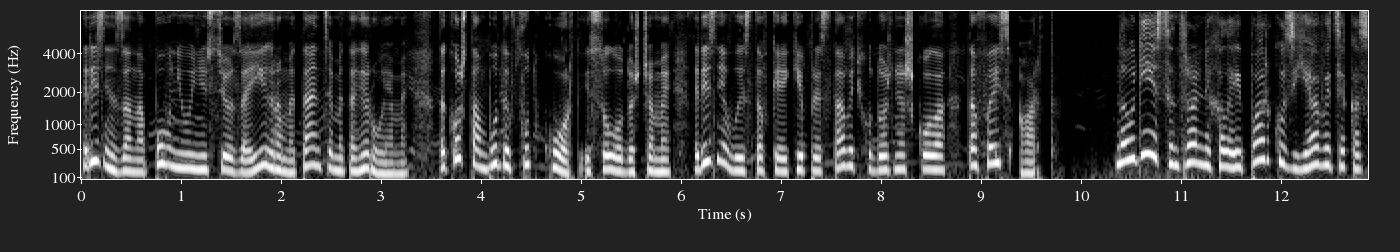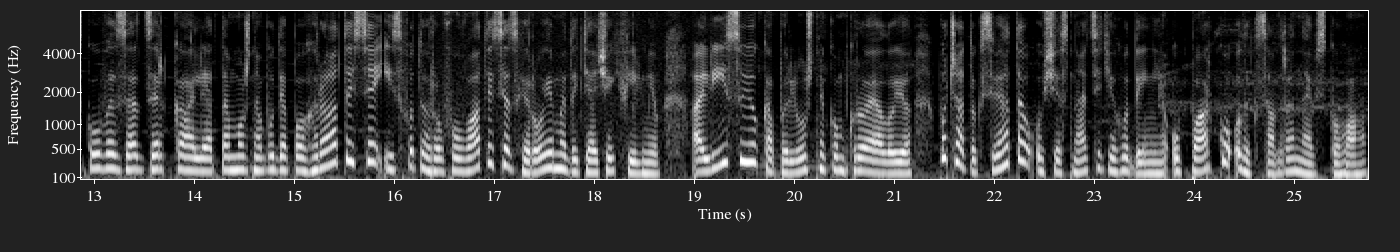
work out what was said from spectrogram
різні за наповнюваністю, за іграми, танцями та героями. Також там буде фудкорт із солодощами, різні виставки, які представить художня школа та фейс-арт. На одній із центральних алей парку з'явиться казкове задзеркалля, та можна буде погратися і сфотографуватися з героями дитячих фільмів Алісою, капелюшником Круелою. Початок свята о 16 годині у парку Олександра Невського.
